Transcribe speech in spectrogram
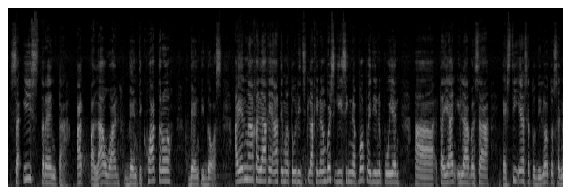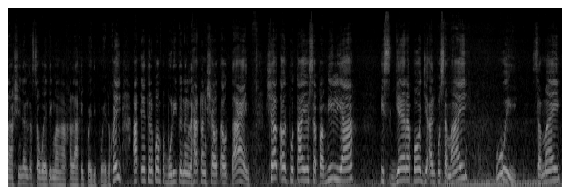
6-30 at Palawan 24-22. Ayan mga kalaki ang ating mga 2-digit lucky numbers. Gising na po. Pwede na po yan ah, tayan ilaban sa STL, sa Tudiloto, sa National, at sa wedding mga kalaki. Pwede po yan. Okay? At ito na po ang paborito ng lahat ng shoutout time. Shoutout po tayo sa pamilya Isgera po, diyan po sa may, uy, sa may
